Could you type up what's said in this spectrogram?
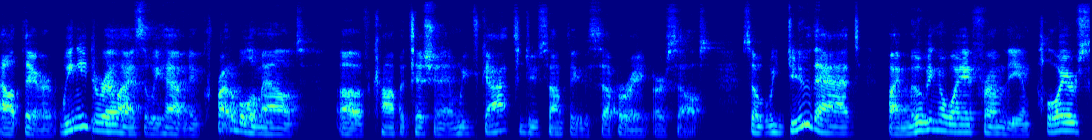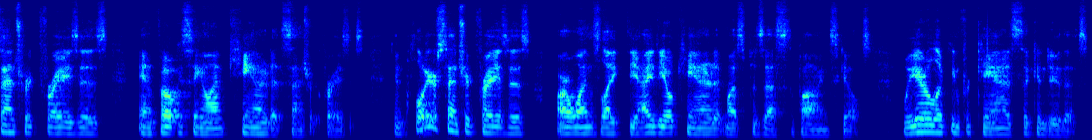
out there, we need to realize that we have an incredible amount of competition and we've got to do something to separate ourselves. So we do that by moving away from the employer centric phrases and focusing on candidate centric phrases. Employer centric phrases are ones like the ideal candidate must possess the following skills. We are looking for candidates that can do this.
